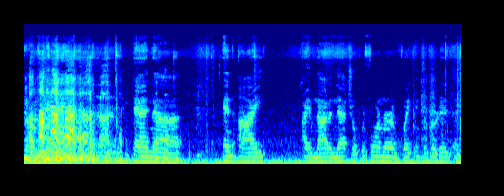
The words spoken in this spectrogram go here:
Um, and uh, and I I am not a natural performer. I'm quite introverted, and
